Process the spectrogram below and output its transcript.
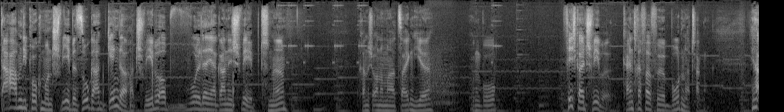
Da haben die Pokémon Schwebe. Sogar Gengar hat Schwebe, obwohl der ja gar nicht schwebt, ne? Kann ich auch nochmal zeigen hier. Irgendwo. Fähigkeit Schwebe. Kein Treffer für Bodenattacken. Ja,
